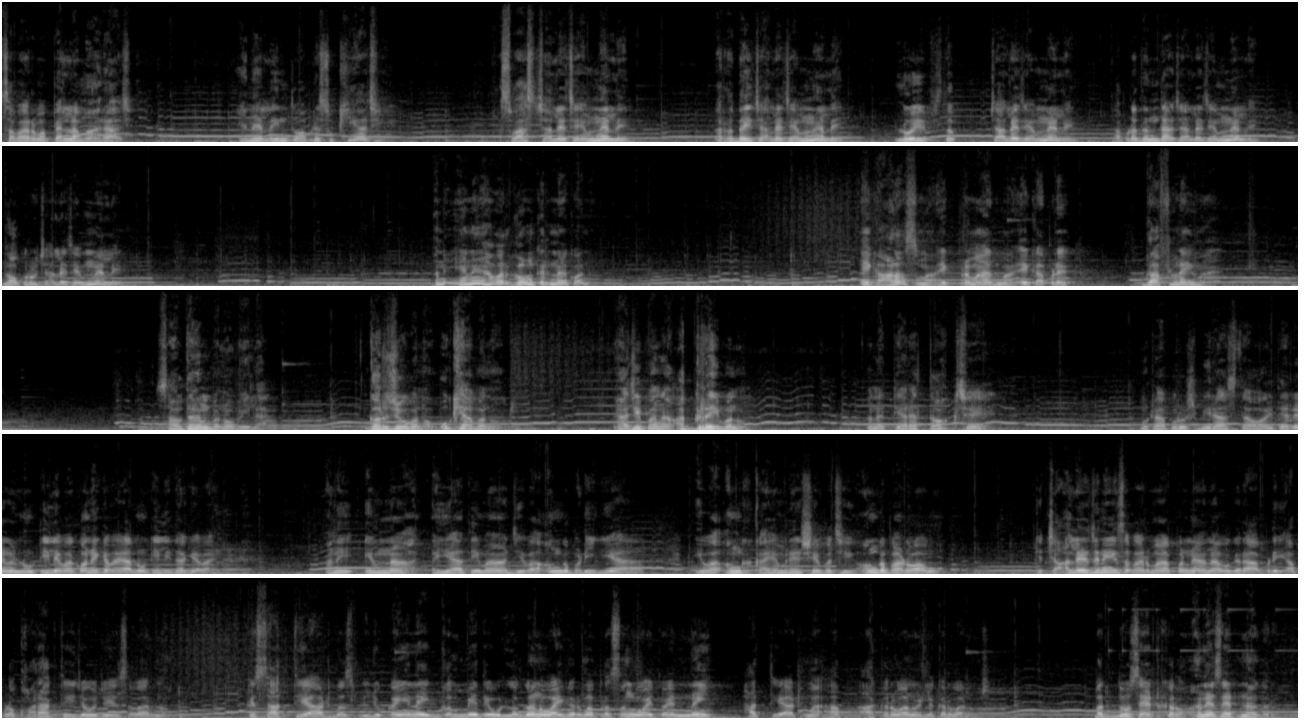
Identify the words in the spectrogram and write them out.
સવારમાં પહેલા મહારાજ, એને લઈને તો આપણે સુખિયા છીએ. શ્વાસ ચાલે છે એમને લઈને, હૃદય ચાલે છે એમને લઈ લોહી ચાલે છે એમને લઈ આપણા ધંધા ચાલે છે એમને લઈ નોકરું ચાલે છે એમને લઈ અને એને હવર ગૌણ કરી નાખવાના. એક આળસમાં, એક પ્રમાદમાં, એક આપણે ગાફલાઈમાં સાવધાન બનો ભઈલા. ગરજુ બનો, ભૂખ્યા બનો, રાજીપાના આગ્રહી બનો. અને અત્યારે તક છે. મોટા પુરુષ બિરાજતા હોય ત્યારે એને લૂંટી લેવા કોને કહેવાય? આ લૂંટી લીધા કહેવાય. અને એમના હયાતીમાં જેવા અંગ પડી ગયા, એવા અંગ કાયમ રહેશે પછી અંગ પાડો આવું. કે ચાલે જ નહીં સવારમાં આપણને આના વગર. આપણી, આપણો ખોરાક થઈ જવો જોઈએ સવારનો. કે સાતથી આઠ બસ બીજું કંઈ નહીં. ગમે તેવું લગ્ન હોય, ઘરમાં પ્રસંગ હોય તો એ નહીં. સાતથી આઠમાં આ કરવાનું એટલે કરવાનું છે. બધું સેટ કરો આને સેટ ના કરો.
